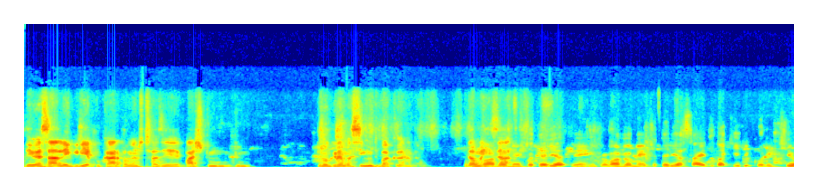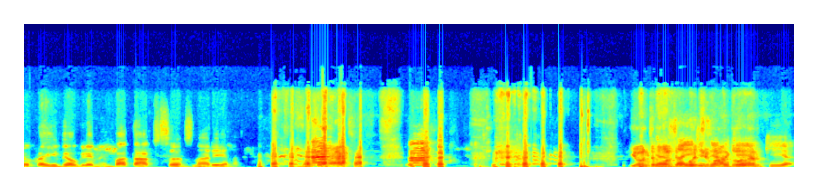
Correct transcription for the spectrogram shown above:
deu essa alegria pro cara, pelo menos, fazer parte de um, de um programa assim muito bacana, meu. Provavelmente eu teria, hein, provavelmente eu teria saído daqui de Curitiba para ir ver o Grêmio empatar com o Santos na arena. e outro, outro motivador, que, que ia...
